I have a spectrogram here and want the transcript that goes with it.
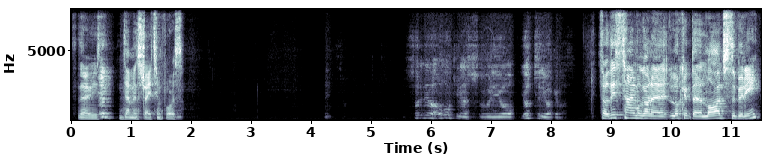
So there he's demonstrating for us. それでは大きな素振りを4つに分けます。 so this time we're going to look at the large suburi,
